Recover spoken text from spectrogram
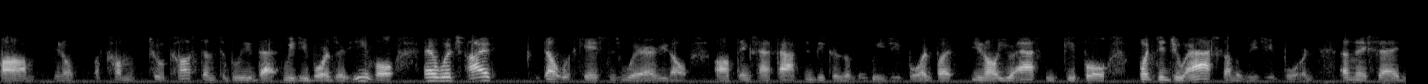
um, you know, come to accustomed to believe that Ouija boards are evil, and which I've dealt with cases where you know uh, things have happened because of the Ouija board. But you know, you ask these people, "What did you ask on the Ouija board?" and they said,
